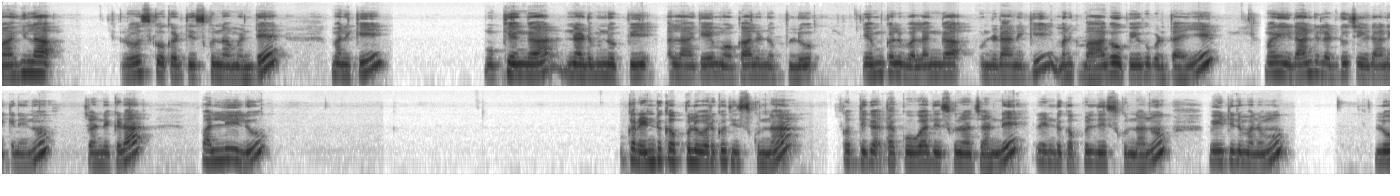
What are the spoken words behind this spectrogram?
మహిళ రోజుకి ఒకటి తీసుకున్నామంటే మనకి ముఖ్యంగా నడుము నొప్పి అలాగే మోకాలు నొప్పులు ఎముకలు బలంగా ఉండడానికి మనకు బాగా ఉపయోగపడతాయి. మరి ఇలాంటి లడ్డు చేయడానికి నేను చూడండి ఇక్కడ పల్లీలు ఒక రెండు కప్పుల వరకు తీసుకున్న కొద్దిగా తక్కువగా తీసుకున్నచ్చండి రెండు కప్పులు తీసుకున్నాను. వీటిని మనము లో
